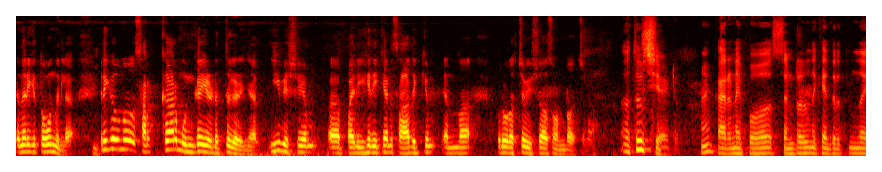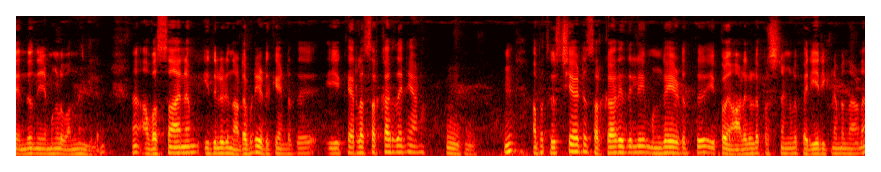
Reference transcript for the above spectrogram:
എന്നെനിക്ക് തോന്നുന്നില്ല. എനിക്ക് തോന്നുന്നു സർക്കാർ മുൻകൈ എടുത്തു കഴിഞ്ഞാൽ ഈ വിഷയം പരിഹരിക്കാൻ സാധിക്കും എന്ന ഒരു ഉറച്ച വിശ്വാസം ഉണ്ടോ അച്ഛനോ? തീർച്ചയായിട്ടും. കാരണം ഇപ്പോൾ സെൻട്രൽ നിന്ന് കേന്ദ്രത്തിൽ നിന്ന് എന്ത് നിയമങ്ങൾ വന്നെങ്കിലും അവസാനം ഇതിലൊരു നടപടി എടുക്കേണ്ടത് ഈ കേരള സർക്കാർ തന്നെയാണ്. അപ്പോൾ തീർച്ചയായിട്ടും സർക്കാർ ഇതിൽ മുൻകൈയെടുത്ത് ഇപ്പോൾ ആളുകളുടെ പ്രശ്നങ്ങൾ പരിഹരിക്കണമെന്നാണ്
